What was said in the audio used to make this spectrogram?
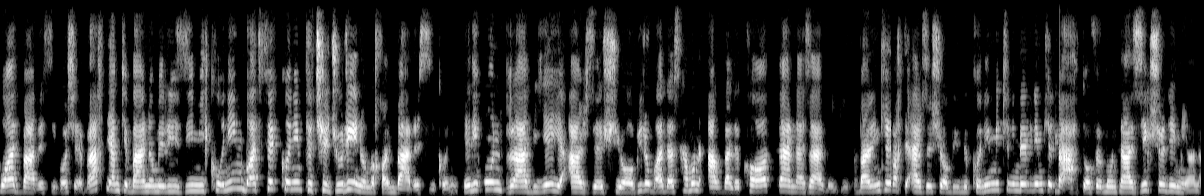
باید بررسی باشه. وقتی هم که برنامه ریزی می‌کنیم باید فکر کنیم که چجوری اینو می‌خوایم بررسی کنیم. یعنی اون رویه ارزشیابی رو باید از همون اول کار در نظر بگیریم. برای اینکه وقتی ارزشیابی می‌کنیم می‌تونیم ببینیم که به اهدافمون نزدیک شدیم یا نه.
